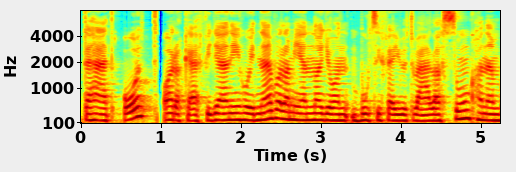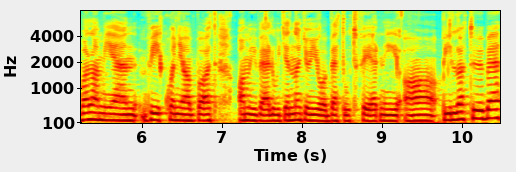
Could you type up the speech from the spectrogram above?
Tehát ott arra kell figyelni, hogy ne valamilyen nagyon buci fejűt válasszunk, hanem valamilyen vékonyabbat, amivel ugye nagyon jól be tud férni a pillatőbe,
